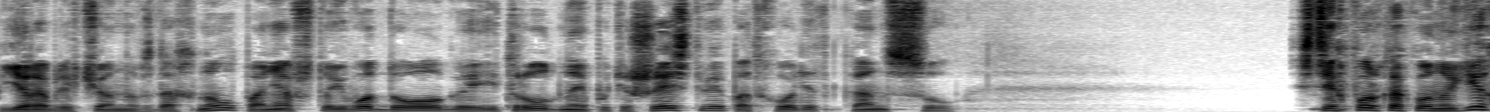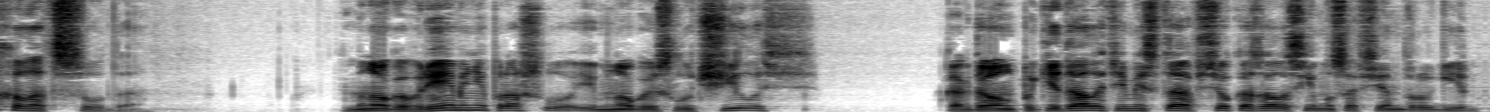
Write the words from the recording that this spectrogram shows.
Пьер облегченно вздохнул, поняв, что его долгое и трудное путешествие подходит к концу. С тех пор, как он уехал отсюда, много времени прошло, и многое случилось, когда он покидал эти места, все казалось ему совсем другим.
